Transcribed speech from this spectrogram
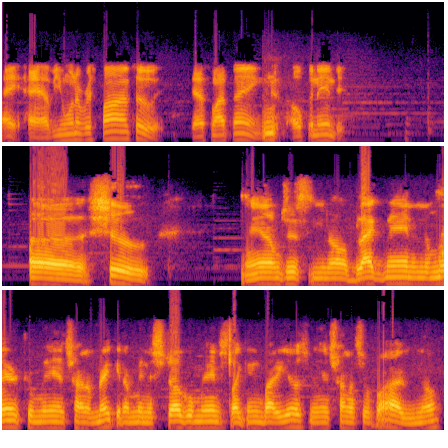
Hey, however you want to respond to it. That's my thing. Mm. Just open ended. Uh, shoot, man, I'm just you know a black man in America, man, trying to make it. I'm in the struggle, man, just like anybody else, man, trying to survive. You know.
